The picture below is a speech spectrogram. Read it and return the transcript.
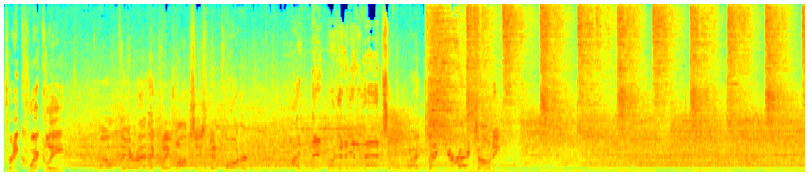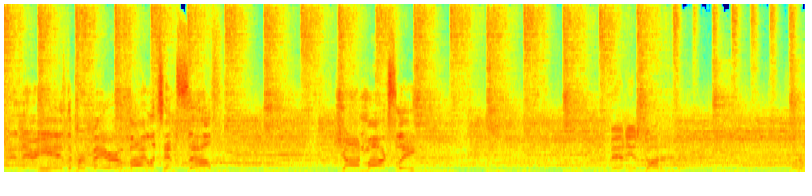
pretty quickly. Well, theoretically, Moxley's been cornered. I think we're going to get an answer. I think you're right, Tony. And there he is, the purveyor of violence himself, Jon Moxley. I met his daughter today. What a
